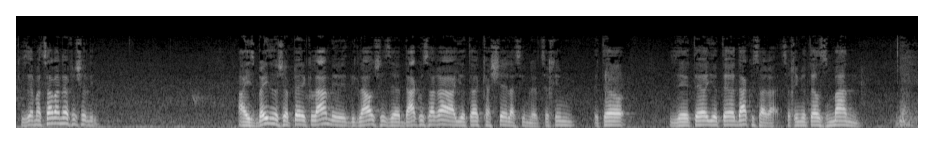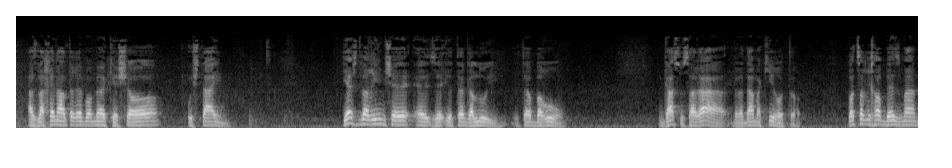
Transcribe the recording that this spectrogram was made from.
כי זה מצב הנפש שלי. ההסבנו של פרק ל', בגלל שזה דקוס הרע, יותר קשה לשים לב. צריכים יותר, זה יותר, יותר דקוס הרע, צריכים יותר זמן. אז לכן אל תראה אומר כשור ושתיים. יש דברים שזה יותר גלוי, יותר ברור. גסוס הרע, בן אדם מכיר אותו. לא צריך הרבה זמן.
